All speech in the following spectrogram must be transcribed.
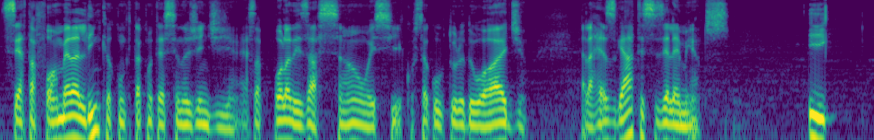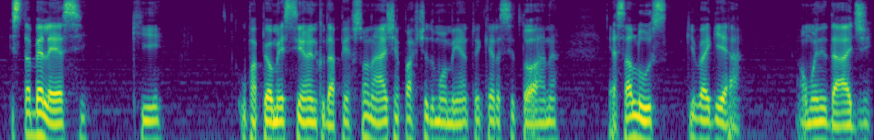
de certa forma, ela linka com o que está acontecendo hoje em dia. Essa polarização, esse, essa cultura do ódio, ela resgata esses elementos e estabelece que o papel messiânico da personagem a partir do momento em que ela se torna essa luz que vai guiar a humanidade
